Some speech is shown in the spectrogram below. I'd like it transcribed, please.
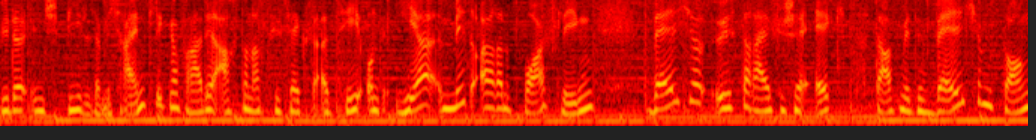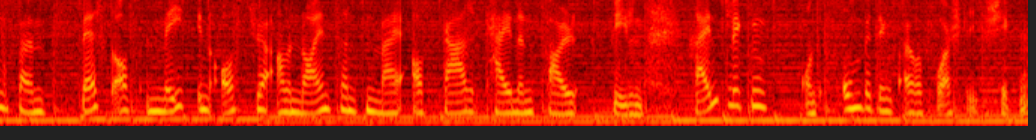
wieder ins Spiel. Nämlich reinklicken auf Radio 886.at und her mit euren Vorschlägen. Welcher österreichische Act darf mit welchem Song beim Best of Made in Austria am 19. Mai auf gar keinen Fall fehlen? Reinklicken und unbedingt eure Vorschläge schicken.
